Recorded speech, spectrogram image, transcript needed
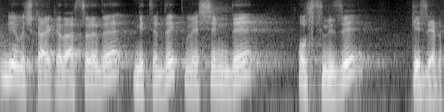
bir buçuk ay kadar sürede bitirdik ve şimdi ofisimizi gezelim.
